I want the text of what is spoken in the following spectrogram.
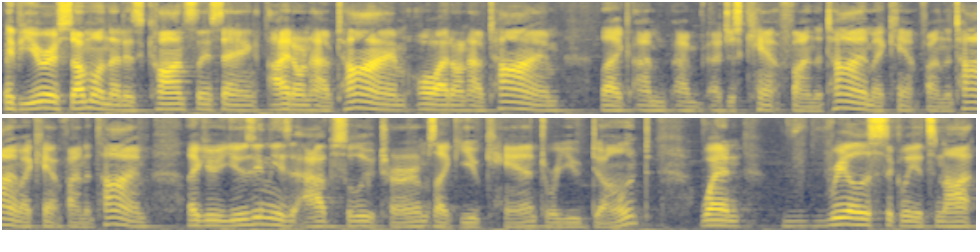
if you are someone that is constantly saying, I don't have time, oh, I don't have time, like I'm, I'm I just can't find the time, I can't find the time, I can't find the time, like you're using these absolute terms like you can't or you don't, when realistically it's not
